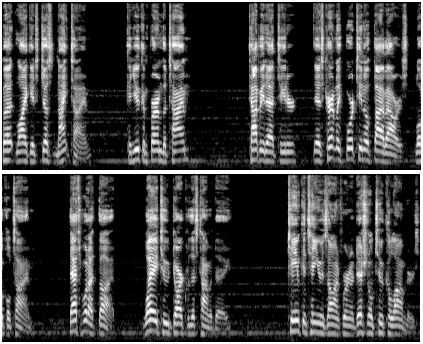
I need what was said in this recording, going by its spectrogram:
but like it's just nighttime. Can you confirm the time? Copy that, Teeter. It is currently 14.05 hours, local time. That's what I thought. Way too dark for this time of day. Team continues on for an additional 2 kilometers,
